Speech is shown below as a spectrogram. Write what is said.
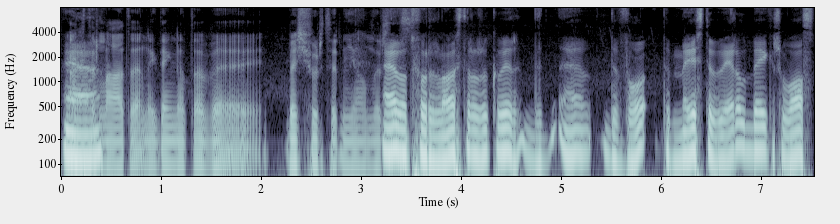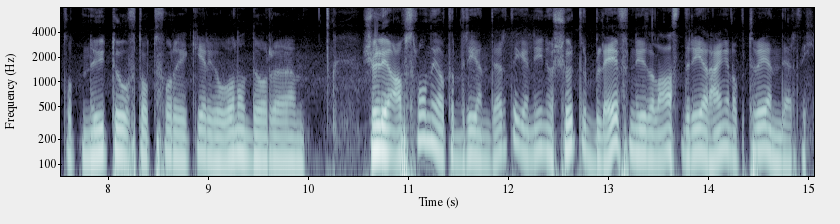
Ja. achterlaten. En ik denk dat dat bij, bij Schurter niet anders Ja, is. want voor de luisteraars ook weer, de, eh, de, vo- de meeste wereldbekers was tot nu toe, of tot vorige keer gewonnen door ehm Julia Absalon, die had er 33. En Nino Schurter bleef nu de laatste drie jaar hangen op 32.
